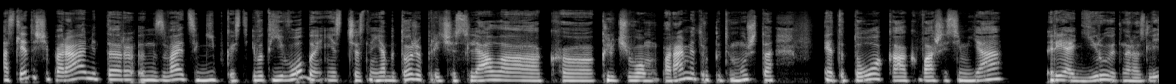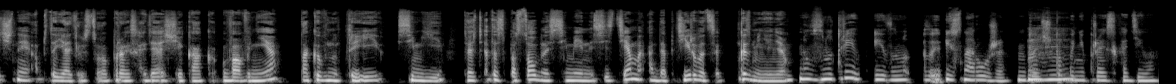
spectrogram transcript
А следующий параметр называется гибкость. И вот его бы, если честно, я бы тоже причисляла к ключевому параметру, потому что это то, как ваша семья реагирует на различные обстоятельства, происходящие как вовне, так и внутри семьи. То есть это способность семейной системы адаптироваться к изменениям. Ну, внутри и, вну... и снаружи. Ну, то есть, чтобы не происходило.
